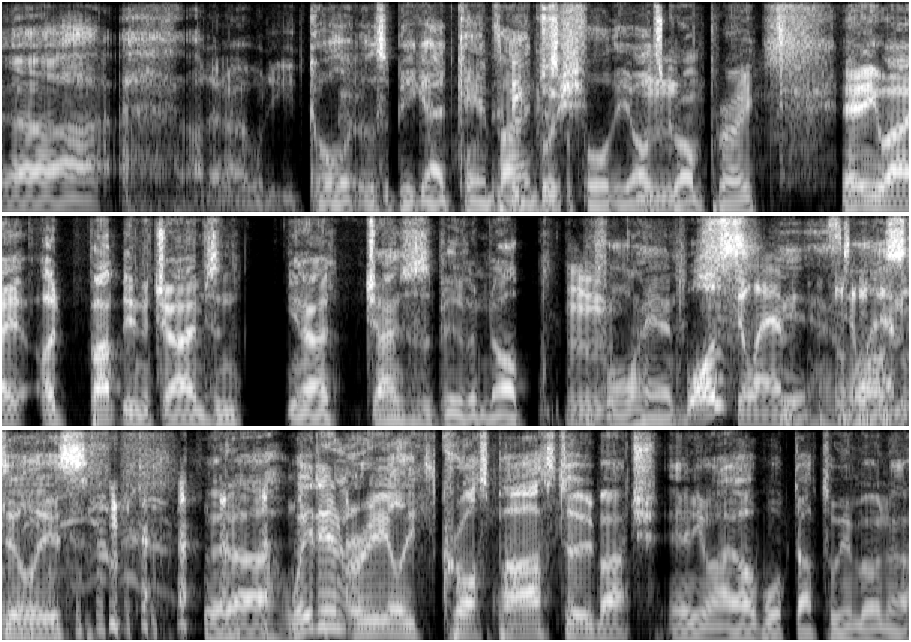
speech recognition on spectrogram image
Uh, I don't know what you'd call it. It was a big ad campaign just before the Oz Grand Prix. Anyway, I bumped into James, and you know, James was a bit of a knob beforehand. Was? Still am. Yeah, Still well, am. still is. but uh, we didn't really cross paths too much. Anyway, I walked up to him on uh,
